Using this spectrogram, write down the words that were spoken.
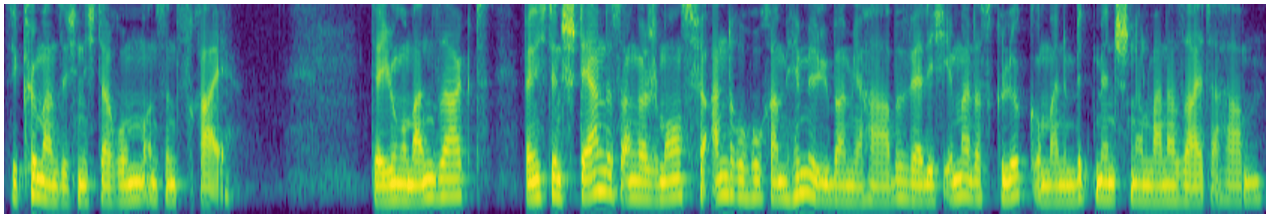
sie kümmern sich nicht darum und sind frei. Der junge Mann sagt, wenn ich den Stern des Engagements für andere hoch am Himmel über mir habe, werde ich immer das Glück um meine Mitmenschen an meiner Seite haben.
